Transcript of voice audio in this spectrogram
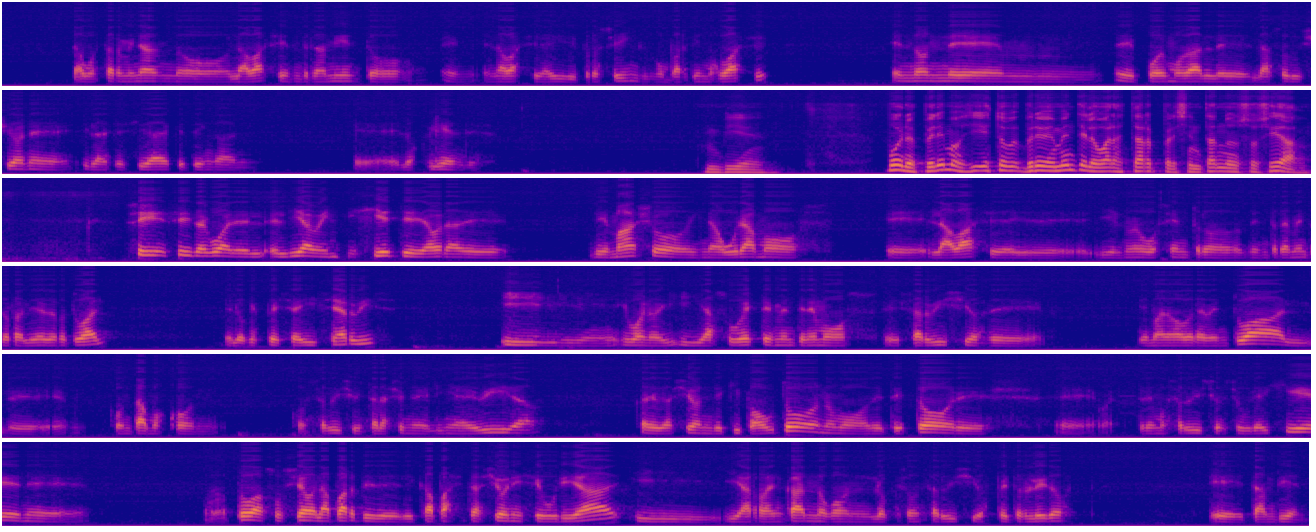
estamos terminando la base de entrenamiento en, la base de ahí de que compartimos base, en donde mm, eh, podemos darle las soluciones y las necesidades que tengan eh, los clientes. Bien. Bueno, esperemos, y esto brevemente lo van a estar presentando en sociedad. Sí, sí, tal cual, el, día 27 ahora de, de mayo inauguramos eh, la base y el nuevo centro de entrenamiento de realidad virtual, de lo que es PCI Service, y, bueno, y, a su vez también tenemos eh, servicios de, de, mano obra eventual, contamos con, con servicios de instalaciones de línea de vida, calibración de equipo autónomo, detectores, eh, tenemos servicios de seguridad e higiene, todo asociado a la parte de, capacitación y seguridad y, arrancando con lo que son servicios petroleros eh, también.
